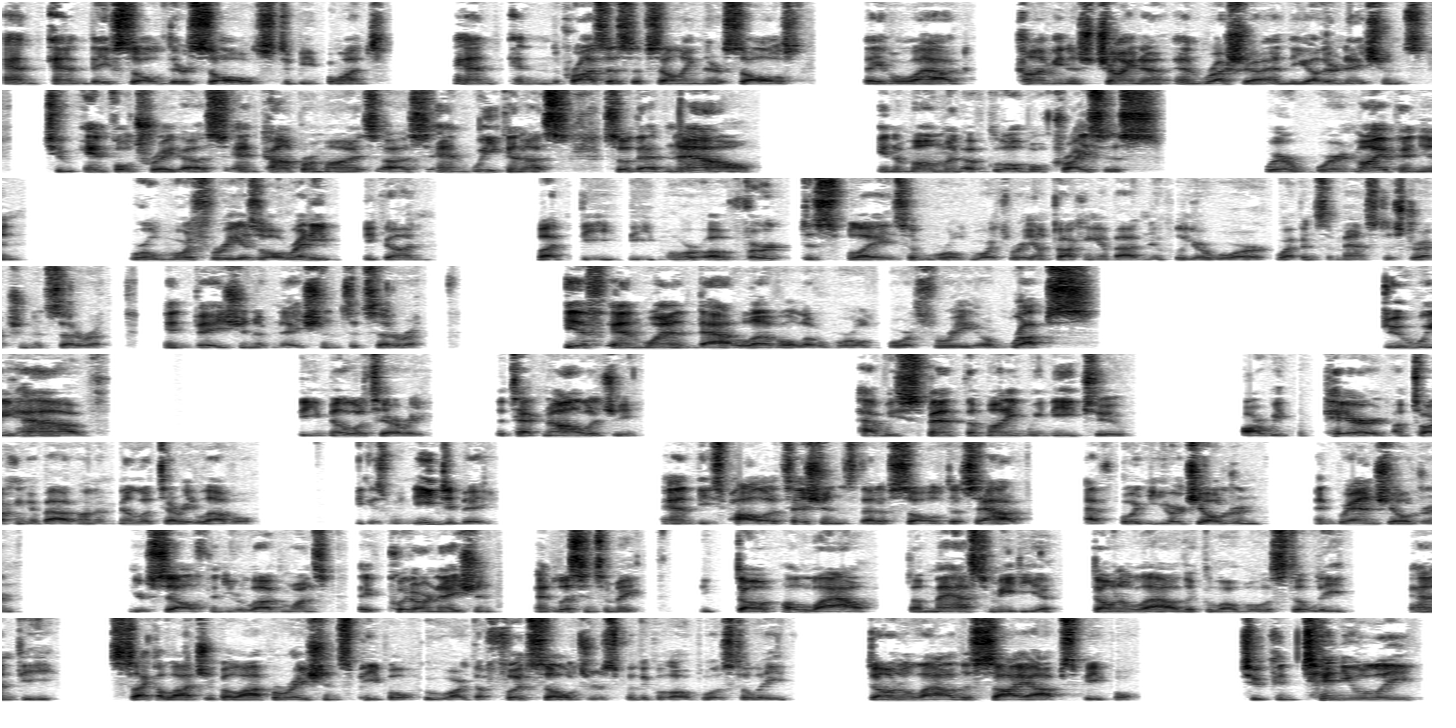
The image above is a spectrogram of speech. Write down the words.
and, and they've sold their souls, to be blunt. And in the process of selling their souls, they've allowed communist China and Russia and the other nations to infiltrate us and compromise us and weaken us so that now, in a moment of global crisis, where, where in my opinion, World War III has already begun, but the, the more overt displays of World War III, I'm talking about nuclear war, weapons of mass destruction, etc., invasion of nations, etc., if and when that level of World War III erupts, do we have the military, the technology? Have we spent the money we need to? Are we prepared? I'm talking about on a military level, because we need to be. And these politicians that have sold us out have put your children and grandchildren, yourself and your loved ones, they've put our nation, and listen to me, you don't allow the mass media, don't allow the globalist elite and the psychological operations people who are the foot soldiers for the globalist elite, don't allow the psyops people to continually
